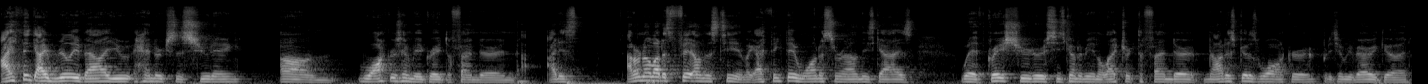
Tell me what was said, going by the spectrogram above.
I think I really value Hendricks' shooting. Um, Walker's going to be a great defender, and I just I don't know about his fit on this team. Like I think they want to surround these guys with great shooters. He's going to be an electric defender, not as good as Walker, but he's going to be very good.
